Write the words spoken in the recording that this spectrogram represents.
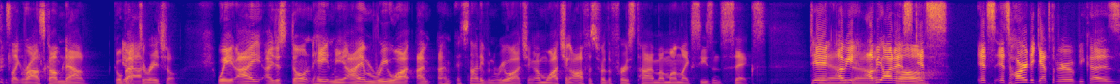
It's like Ross, calm down. Go Yeah. back to Rachel. Wait, I, I just don't hate me. I am rewatch. I'm, I'm. It's not even rewatching. I'm watching Office for the first time. I'm on like season six. Dude, I mean, uh, I'll be honest, oh. it's it's it's hard to get through because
